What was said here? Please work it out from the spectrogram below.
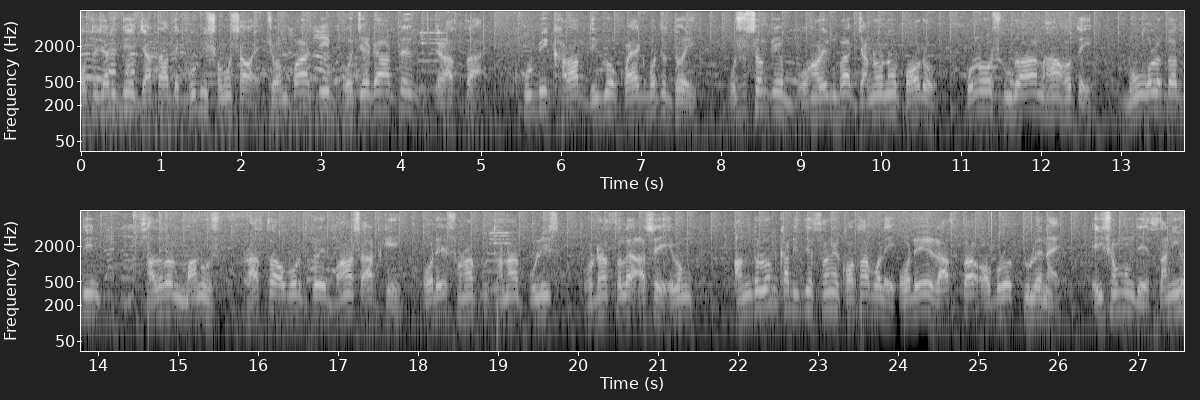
পথচারীদের যাতায়াতে খুবই সমস্যা হয়। চম্পাহাটি ভোজেরহাট রাস্তা খুবই খারাপ দীর্ঘ কয়েক বছর ধরেই। প্রশাসনকে বারংবার জানানোর পরও কোনো সুরা না হতে মঙ্গলবার দিন সাধারণ মানুষ রাস্তা অবরোধ করে বাঁশ আটকে পরে সোনারপুর থানার পুলিশ ঘটনাস্থলে আসে এবং আন্দোলনকারীদের সঙ্গে কথা বলে পরে রাস্তা অবরোধ তুলে নেয়। এই সম্বন্ধে স্থানীয়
